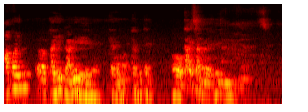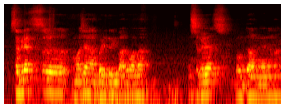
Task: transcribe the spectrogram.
आपण काही गाणी लिहिलेली आहेत काही कविता. हो. काय ते? सगळ्याच माझ्या आंबेडकरी बांधवांना सगळ्याच बौद्ध अनुयायांना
